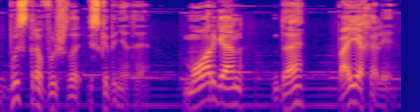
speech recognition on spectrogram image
быстро вышла из кабинета. «Морган!» «Да? Поехали!»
